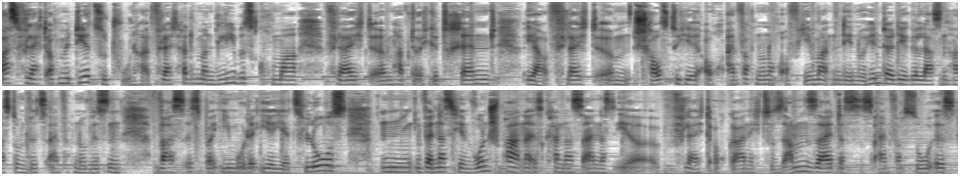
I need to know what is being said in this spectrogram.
was vielleicht auch mit dir zu tun hat. Vielleicht hatte man Liebeskummer, vielleicht ähm, habt ihr euch getrennt, ja, vielleicht ähm, schaust du hier auch einfach nur noch auf jemanden, den du hinter dir gelassen hast und willst einfach nur wissen, was ist bei ihm oder ihr jetzt los. Ähm, wenn das hier ein Wunschpartner ist, kann das sein, dass ihr vielleicht auch gar nicht zusammen seid, dass es einfach so ist,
